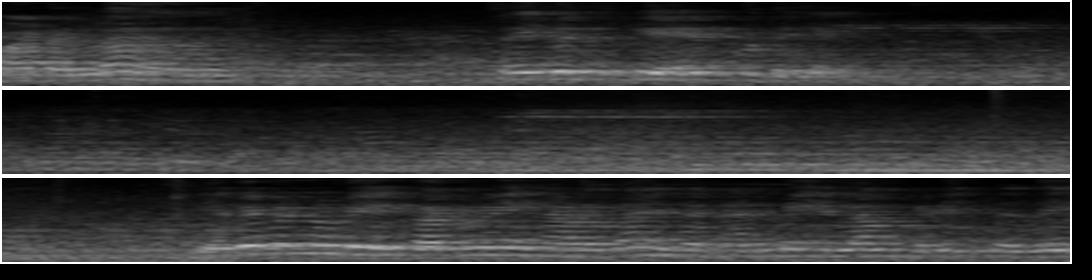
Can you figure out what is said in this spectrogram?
பாடெல்லாம் சைவத்துக்கு ஏற்பதில்லை இறைவனுடைய கருணையினால தான் இந்த நன்மையெல்லாம் கிடைத்தது.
